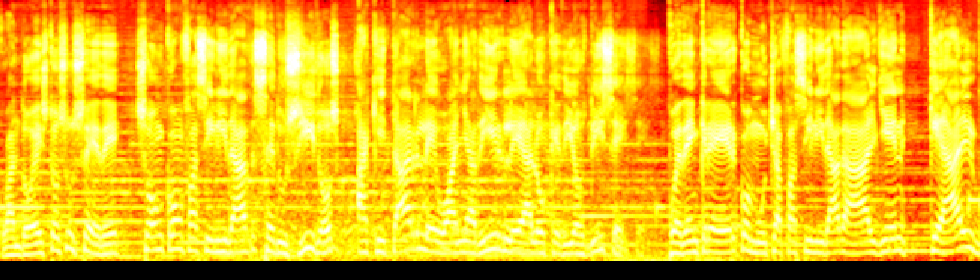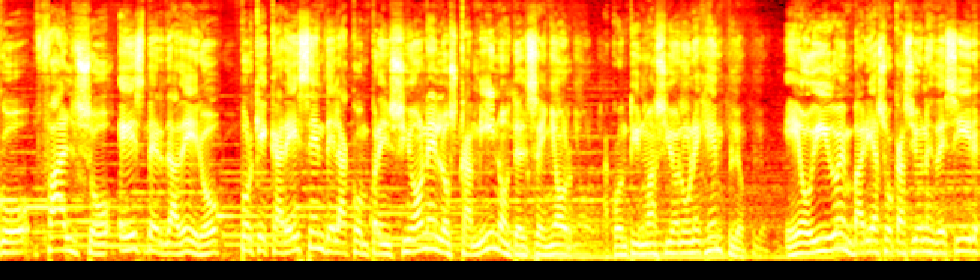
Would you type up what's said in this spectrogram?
Cuando esto sucede, son con facilidad seducidos a quitarle o añadirle a lo que Dios dice. Pueden creer con mucha facilidad a alguien que algo falso es verdadero porque carecen de la comprensión en los caminos del Señor. A continuación, un ejemplo. He oído en varias ocasiones decir,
